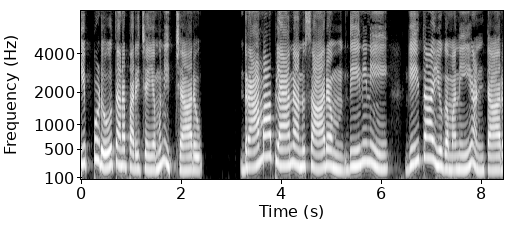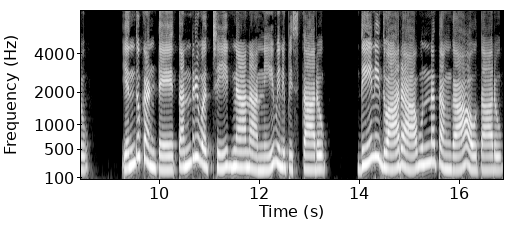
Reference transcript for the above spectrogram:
ఇప్పుడు తన పరిచయమునిచ్చారు. డ్రామా ప్లాన్ అనుసారం దీనిని గీతాయుగమని అంటారు. ఎందుకంటే తండ్రి వచ్చి జ్ఞానాన్ని వినిపిస్తారు. దీని ద్వారా ఉన్నతంగా అవుతారు.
